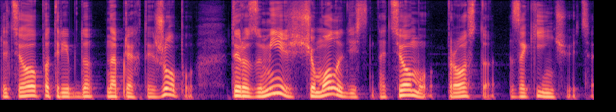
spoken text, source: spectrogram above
Для цього потрібно напрягти жопу. Ти розумієш, що молодість на цьому просто закінчується.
